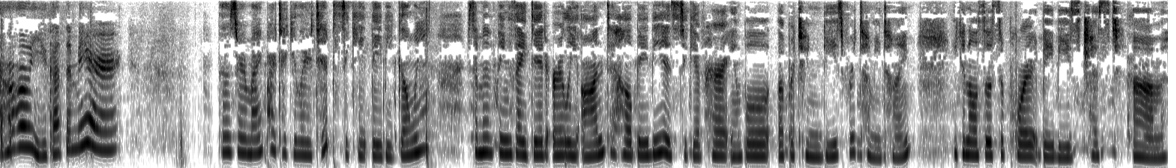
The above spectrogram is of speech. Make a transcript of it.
Oh, you got the mirror. Those are my particular tips to keep baby going. Some of the things I did early on to help baby is to give her ample opportunities for tummy time. You can also support baby's chest um,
